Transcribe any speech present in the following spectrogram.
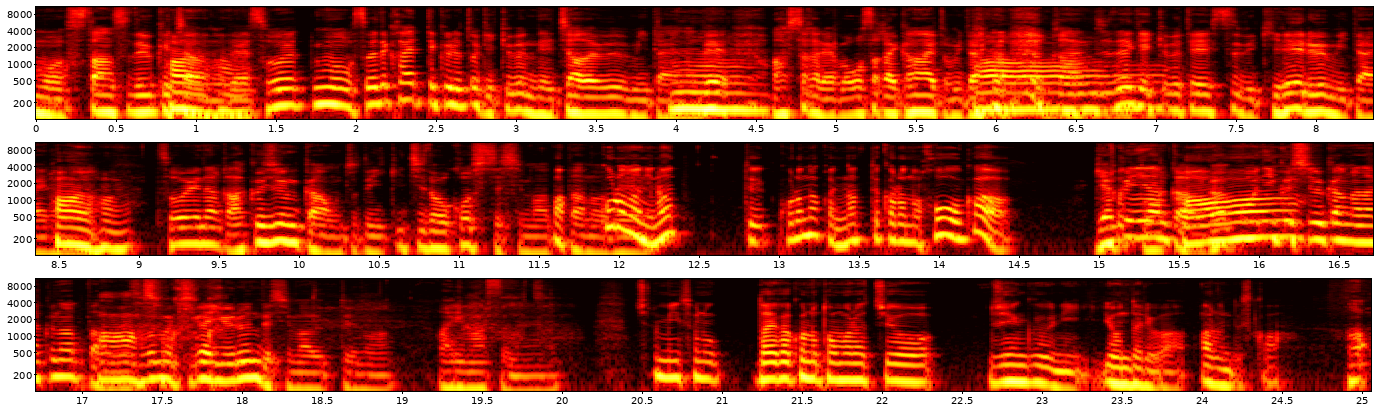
もうスタンスで受けちゃうので、はいはい。それもうそれで帰ってくると結局寝ちゃうみたいなで、うん。明日からやっぱ大阪行かないとみたいな 感じで結局提出日切れるみたいな、はいはいそういうなんか悪循環をちょっと一度起こしてしまったあのでコロナになってコロナ禍になってからの方が逆になんか学校に行く習慣がなくなったのでその分気が緩んでしまうっていうのはありますね。ちなみにその大学の友達を神宮に呼んだりはあるんですか？あ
